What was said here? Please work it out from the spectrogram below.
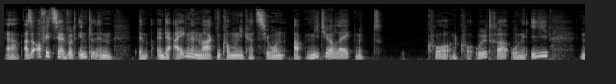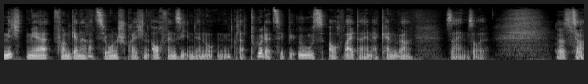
ja, also offiziell wird Intel im, im, in der eigenen Markenkommunikation ab Meteor Lake mit Core und Core Ultra ohne i nicht mehr von Generation sprechen, auch wenn sie in der Nomenklatur der CPUs auch weiterhin erkennbar sein soll. Das so,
